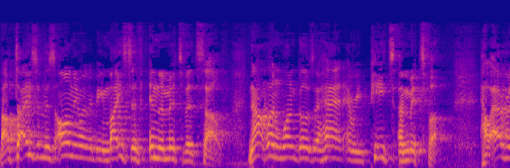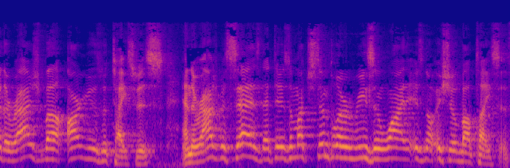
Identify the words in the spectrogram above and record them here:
Baltaisif is only going to be maisif in the mitzvah itself, not when one goes ahead and repeats a mitzvah. However, the Rashba argues with Taisvis, and the Rashba says that there's a much simpler reason why there is no issue about Taisif.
